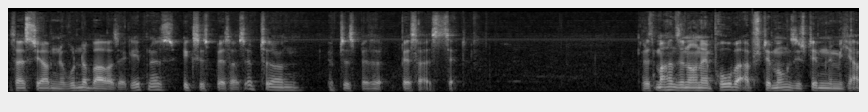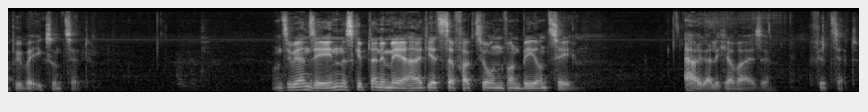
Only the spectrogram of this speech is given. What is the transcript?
Das heißt, Sie haben ein wunderbares Ergebnis. x ist besser als y, y ist besser, besser als z. Jetzt machen Sie noch eine Probeabstimmung. Sie stimmen nämlich ab über x und z. Und Sie werden sehen, es gibt eine Mehrheit jetzt der Fraktionen von B und C. Ärgerlicherweise für Z.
